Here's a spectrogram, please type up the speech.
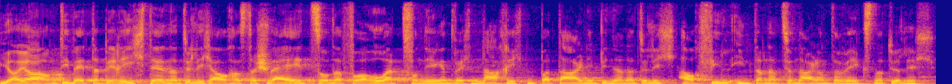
Ja, ja, und die Wetterberichte natürlich auch aus der Schweiz oder vor Ort von irgendwelchen Nachrichtenportalen. Ich bin ja natürlich auch viel international unterwegs, natürlich.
